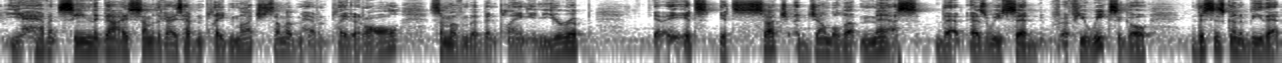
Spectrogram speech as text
you haven't seen the guys. Some of the guys haven't played much. Some of them haven't played at all. Some of them have been playing in Europe it's it's such a jumbled up mess that as we said a few weeks ago this is going to be that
